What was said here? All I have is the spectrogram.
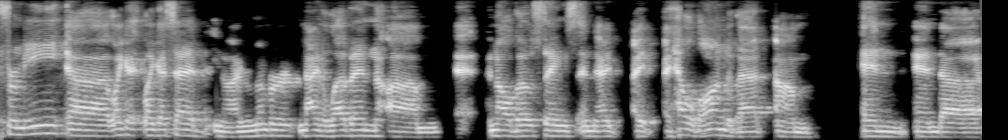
for me, uh, like I, like I said, you know, I remember 9-11, um, and all those things. And I, I, I held on to that. Um, and, and, uh,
